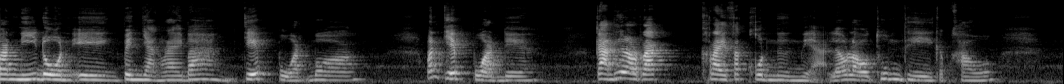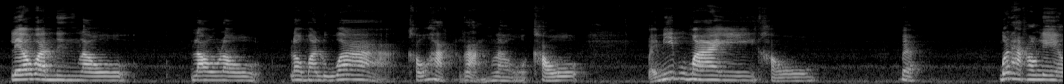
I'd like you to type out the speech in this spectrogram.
วันนี้โดนเองเป็นอย่างไรบ้าง เจ็บปวดบอ มันเจ็บปวดเดียการที่เรารัก ใครสักคนหนึ่งเนี่ย แล้วเราทุ่มเทกับเขา แล้ววันหนึ่งเราเราเราเรามารู้ว่าเขาหักหลังเราเขาไปมีผู้ใหม่เขาแบบเมื่อทางเขาเลว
